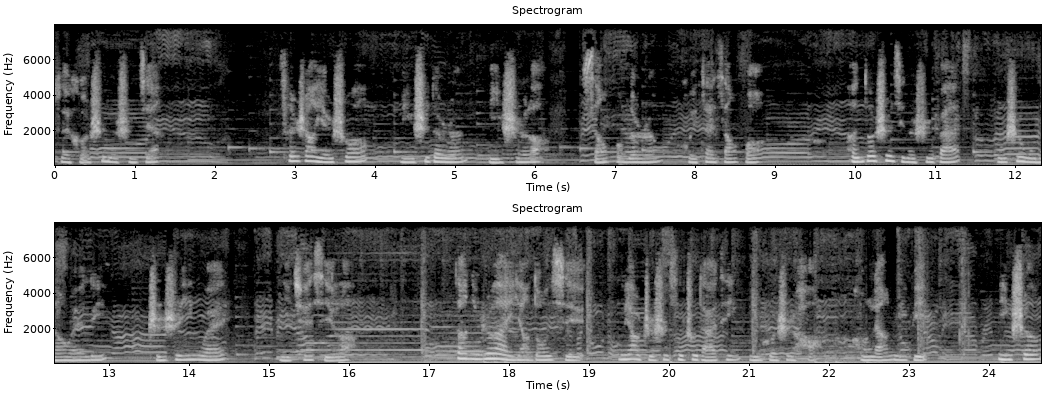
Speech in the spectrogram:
最合适的时间。村上也说，迷失的人迷失了，相逢的人。会再相逢。很多事情的失败，不是无能为力，只是因为你缺席了。当你热爱一样东西，不要只是四处打听如何是好，衡量利弊。一生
